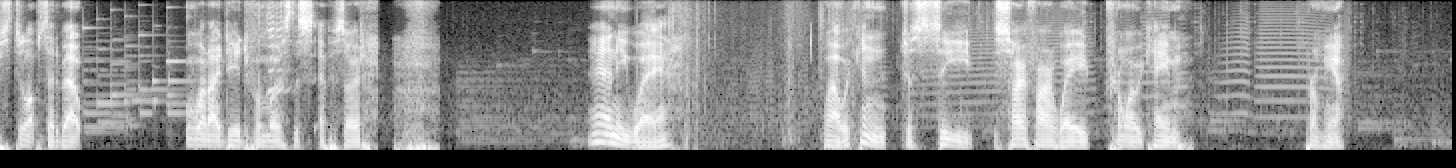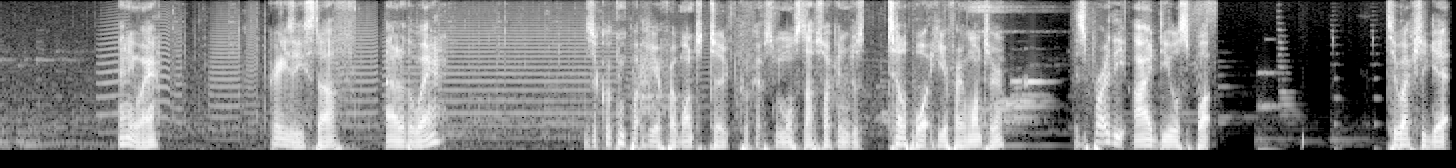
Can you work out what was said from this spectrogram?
still upset about what I did for most of this episode. Anyway. Wow, we can just see so far away from where we came from here. Anyway. Crazy stuff out of the way. There's a cooking pot here if I wanted to cook up some more stuff, so I can just teleport here if I want to. This is probably the ideal spot to actually get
